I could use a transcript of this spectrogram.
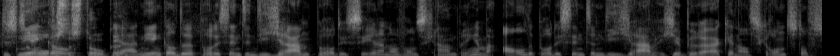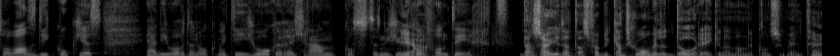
Dus zijn ovens enkel, te stoken. ja, niet enkel de producenten die graan produceren of ons graan brengen, maar al de producenten die graan gebruiken als grondstof, zoals die koekjes, ja, die worden ook met die hogere graankosten geconfronteerd. Dan zou je dat als fabrikant gewoon willen doorrekenen aan de consument. Hè?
